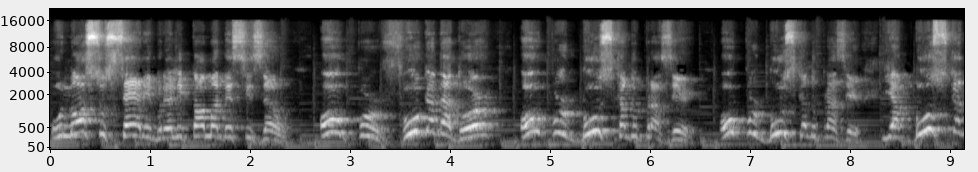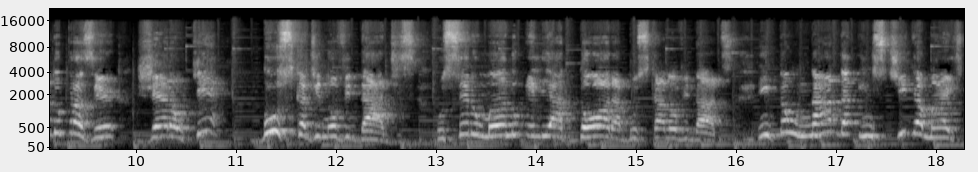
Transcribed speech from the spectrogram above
o nosso cérebro ele toma decisão ou por fuga da dor ou por busca do prazer, ou por busca do prazer. E a busca do prazer gera o quê? Busca de novidades. O ser humano, ele adora buscar novidades. Então, nada instiga mais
